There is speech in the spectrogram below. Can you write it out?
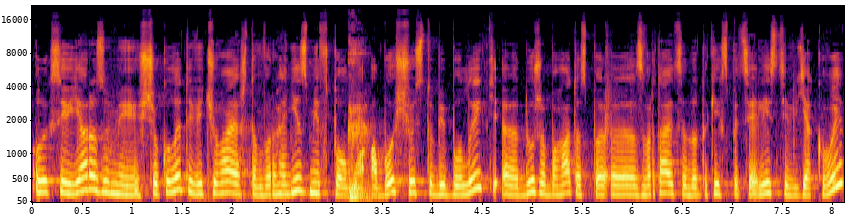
Олексію, я розумію, що коли ти відчуваєш там в організмі втому або щось тобі болить, е, дуже багато е, звертаються до таких спеціалістів, як ви,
